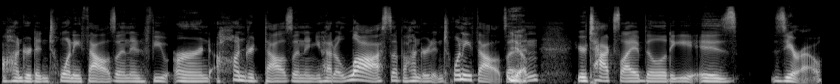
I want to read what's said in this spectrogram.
120,000 and if you earned 100,000 and you had a loss of 120,000, Yep. your tax liability is zero.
